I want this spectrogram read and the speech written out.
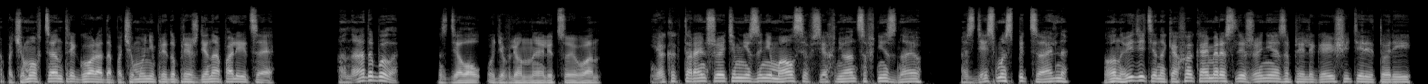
А почему в центре города? Почему не предупреждена полиция?» «А надо было?» — сделал удивленное лицо Иван. «Я как-то раньше этим не занимался, всех нюансов не знаю. А здесь мы специально. Вон, видите, на кафе камеры слежения за прилегающей территорией.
